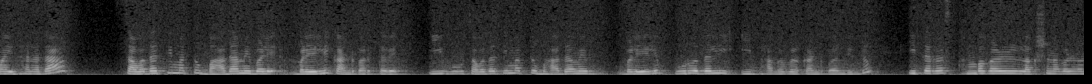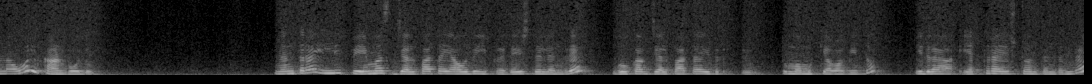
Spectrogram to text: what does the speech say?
ಮೈದಾನದ ಸವದತ್ತಿ ಮತ್ತು ಬಾದಾಮಿ ಬಳಿ, ಬಳಿಯಲ್ಲಿ ಕಂಡುಬರ್ತವೆ ಇವು ಸವದತ್ತಿ ಮತ್ತು ಬಾದಾಮಿ ಬಳಿಯಲ್ಲಿ ಪೂರ್ವದಲ್ಲಿ ಈ ಭಾಗಗಳು ಕಂಡು ಬಂದಿದ್ದು, ಈ ಥರ ಸ್ತಂಭಗಳ ಲಕ್ಷಣಗಳನ್ನ ನಾವು ಇಲ್ಲಿ ಕಾಣ್ಬೋದು. ನಂತರ ಇಲ್ಲಿ ಫೇಮಸ್ ಜಲಪಾತ ಯಾವುದು ಈ ಪ್ರದೇಶದಲ್ಲಿ ಅಂದರೆ ಗೋಕಾಕ್ ಜಲಪಾತ ಇದ್ರ ತುಂಬ ಮುಖ್ಯವಾಗಿದ್ದು, ಇದರ ಎತ್ತರ ಎಷ್ಟು ಅಂತಂತಂದರೆ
